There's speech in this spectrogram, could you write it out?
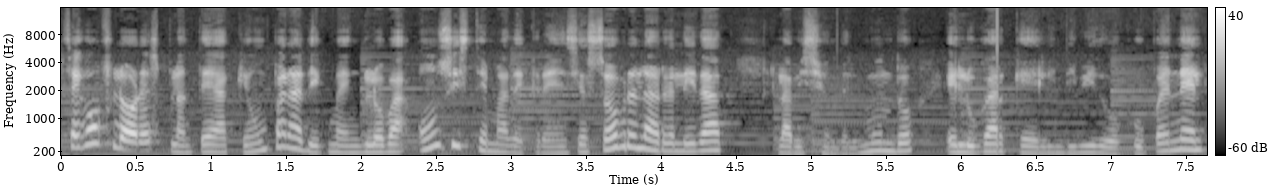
Según Flores, plantea que un paradigma engloba un sistema de creencias sobre la realidad, la visión del mundo, el lugar que el individuo ocupa en él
